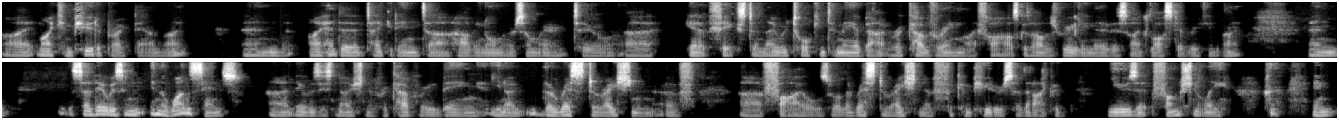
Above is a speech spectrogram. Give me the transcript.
I my computer broke down, right, and I had to take it into Harvey Norman or somewhere to uh, get it fixed. And they were talking to me about recovering my files because I was really nervous. I'd lost everything, right? And so there was, in, in the one sense, uh, there was this notion of recovery being, you know, the restoration of uh, files or the restoration of the computer so that I could use it functionally in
